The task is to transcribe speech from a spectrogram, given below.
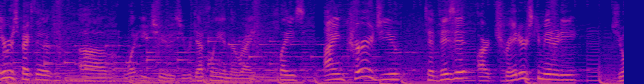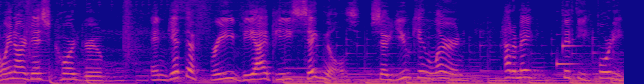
irrespective of what you choose, you were definitely in the right place. I encourage you to visit our traders community, join our Discord group, and get the free VIP signals so you can learn how to make 50, 40,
